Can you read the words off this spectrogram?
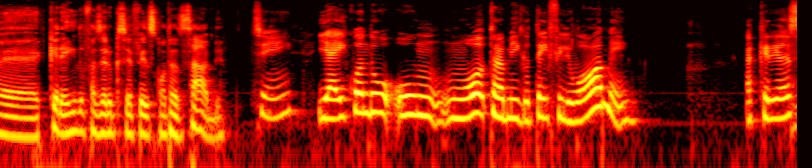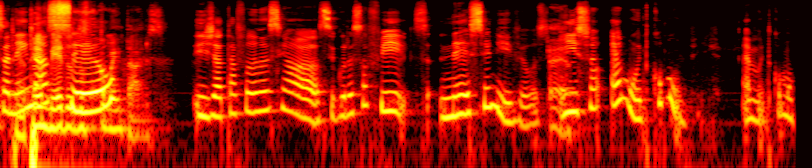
é, querendo fazer o que você fez contra, sabe? Sim. E aí, quando um, um outro amigo tem filho homem, a criança nem até medo dos nasceu comentários. e já tá falando assim, ó, segura sua filha. Nesse nível. assim. É. Isso é muito comum. É muito comum.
